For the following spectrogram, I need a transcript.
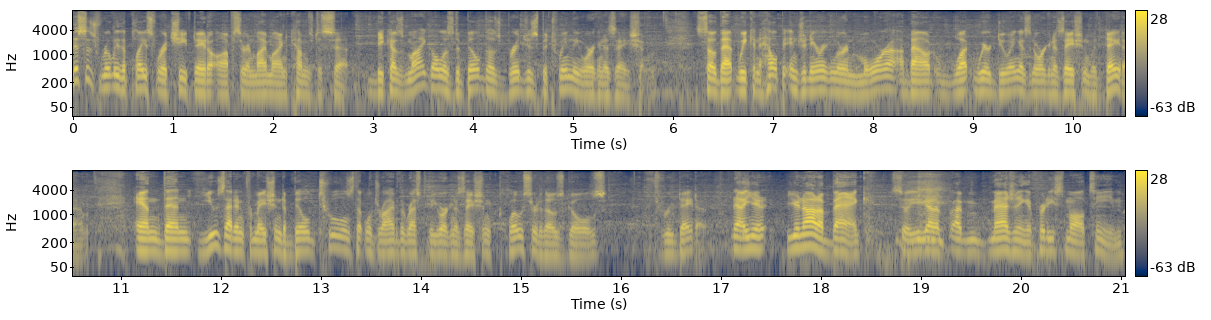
This is really the place where a chief data officer in my mind comes to sit, because my goal is to build those bridges between the organization so that we can help engineering learn more about what we're doing as an organization with data, and then use that information to build tools that will drive the rest of the organization closer to those goals through data. Now you're, you're not a bank, so you got, a, I'm imagining a pretty small team.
